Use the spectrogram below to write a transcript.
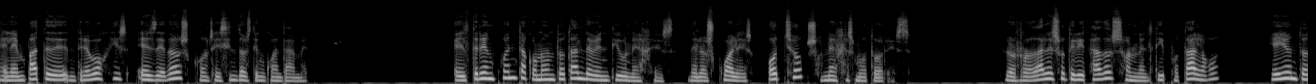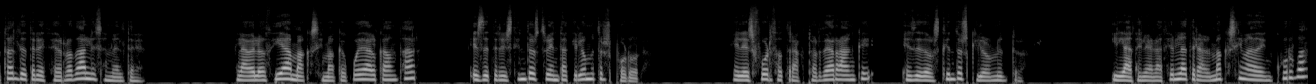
El empate entre bogies es de 2,650 metros. El tren cuenta con un total de 21 ejes, de los cuales 8 son ejes motores. Los rodales utilizados son el tipo talgo y hay un total de 13 rodales en el tren. La velocidad máxima que puede alcanzar es de 330 km por hora. El esfuerzo tractor de arranque es de 200 km y la aceleración lateral máxima en curva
